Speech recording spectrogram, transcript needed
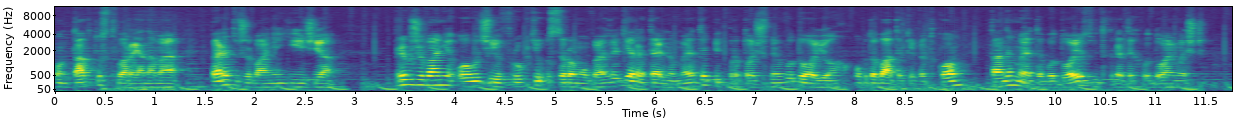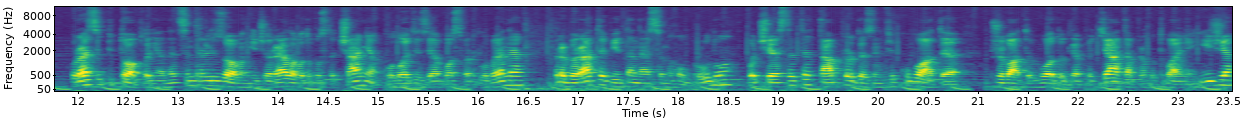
контакту з тваринами перед вживанням їжі. При вживанні овочів і фруктів у сирому вигляді ретельно мити під проточною водою, обдавати кипятком та не мити водою з відкритих водоймищ. У разі підтоплення нецентралізовані джерела водопостачання, колодязі або свердловини прибирати від нанесеного бруду, почистити та продезінфікувати, вживати воду для пиття та приготування їжі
